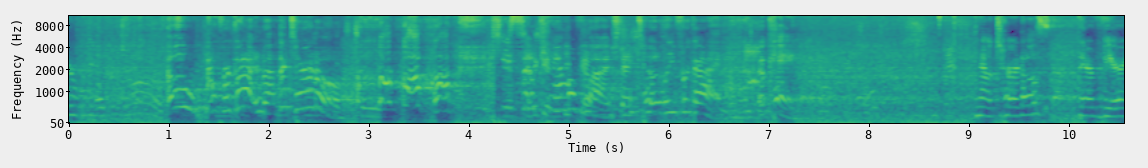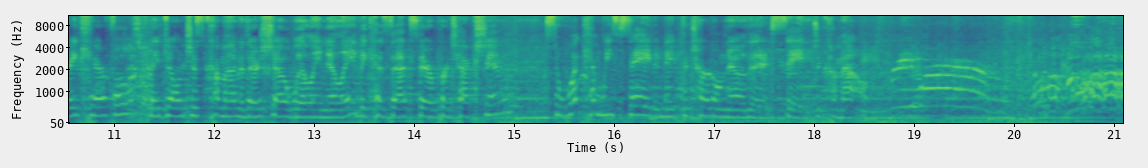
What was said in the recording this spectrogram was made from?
We're. Oh, I forgot about the turtle. She's so camouflaged. I totally forgot. Okay. Now, turtles, they're very careful. They don't just come out of their shell willy nilly because that's their protection. So, what can we say to make the turtle know that it's safe to come out? Free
